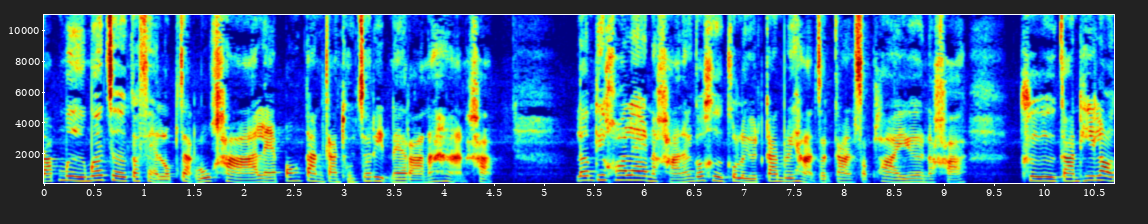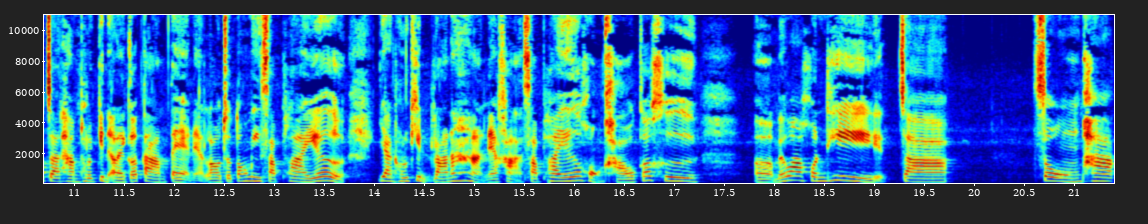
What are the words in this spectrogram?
รับมือเมื่อเจอกระแสลบจากลูกค้า และป้องกันการทุจริตในร้านอาหารค่ะ เริ่มที่ข้อแรกนะคะ นั่นก็คือกลยุทธ์การบริหารจัดการซัพพลายเออร์นะคะ คือการที่เราจะทำธุรกิจอะไรก็ตามแต่เนี่ย เราจะต้องมีซัพพลายเออร์อย่างธุรกิจร้านอาหารเนี่ยค่ะซัพพลายเออร์ของเขาก็คือเอ่อไม่ว่าคนที่จะส่งผัก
